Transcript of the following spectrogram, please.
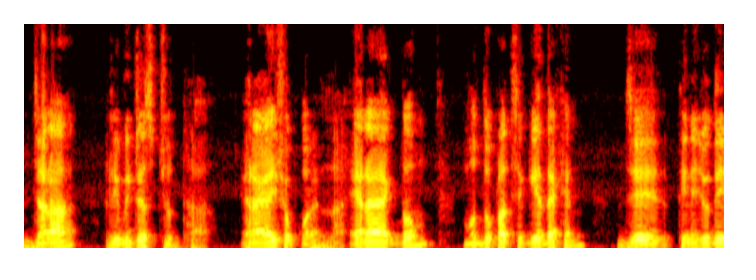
যারা রিমিটেন্স যোদ্ধা, এরা এইসব করেন না। এরা একদম মধ্যপ্রাচ্যে গিয়ে দেখেন যে তিনি যদি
